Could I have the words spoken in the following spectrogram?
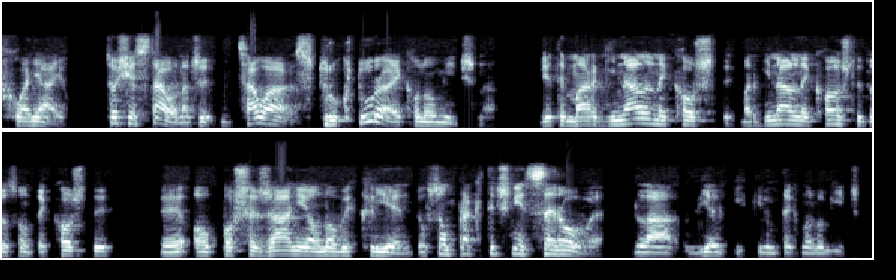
wchłaniają. Co się stało? Znaczy, cała struktura ekonomiczna, gdzie te marginalne koszty, marginalne koszty to są te koszty o poszerzanie o nowych klientów, są praktycznie serowe dla wielkich firm technologicznych.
